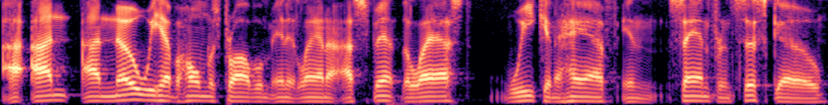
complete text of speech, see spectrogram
I, I, I know we have a homeless problem in Atlanta. I spent the last week and a half in San Francisco,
